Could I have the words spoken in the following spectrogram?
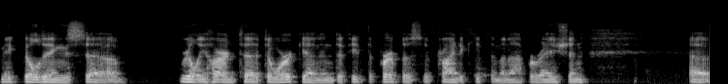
make buildings uh, really hard to, to work in and defeat the purpose of trying to keep them in operation. Uh,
